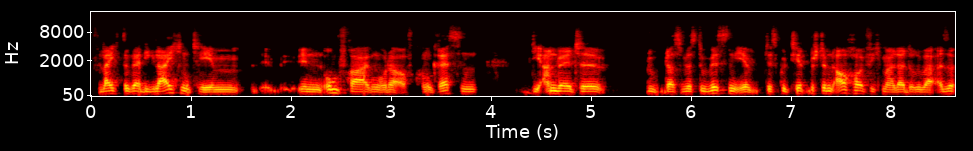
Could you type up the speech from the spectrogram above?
vielleicht sogar die gleichen Themen in Umfragen oder auf Kongressen. Die Anwälte, das wirst du wissen, ihr diskutiert bestimmt auch häufig mal darüber. Also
